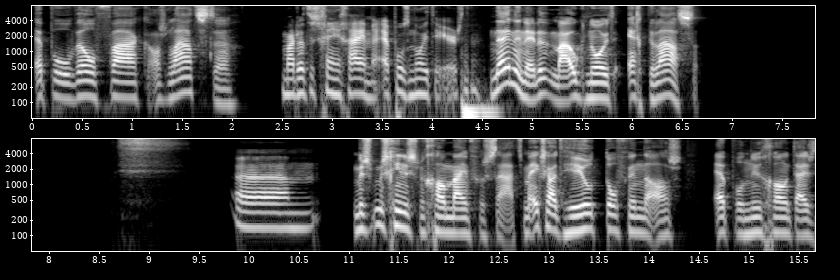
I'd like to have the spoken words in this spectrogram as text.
Apple wel vaak als laatste Maar dat is geen geheim. hè. Apple is nooit de eerste. Nee, nee, nee, maar ook nooit echt de laatste. Ehm, Mis- misschien is het gewoon mijn frustratie. Maar ik zou het heel tof vinden als Apple nu gewoon tijdens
